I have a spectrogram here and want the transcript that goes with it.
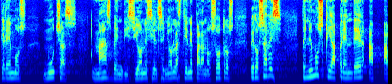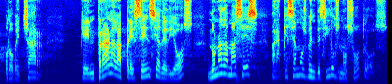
queremos muchas más bendiciones y el Señor las tiene para nosotros, pero sabes, tenemos que aprender a aprovechar que entrar a la presencia de Dios no nada más es para que seamos bendecidos nosotros.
